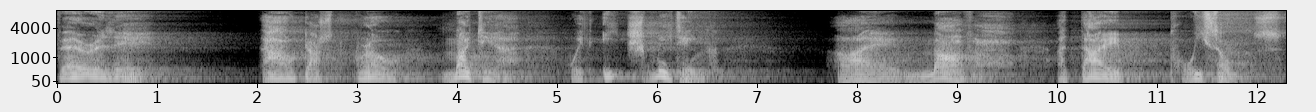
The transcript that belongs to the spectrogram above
Verily, thou dost grow mightier with each meeting. I marvel at thy puissance.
